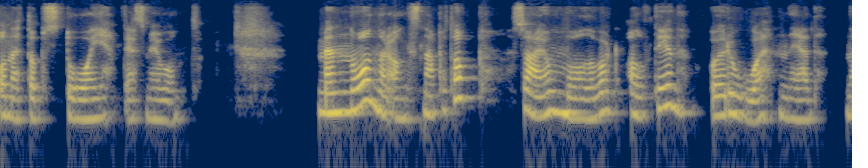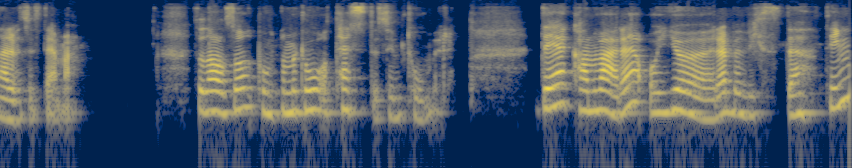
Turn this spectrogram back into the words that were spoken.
å nettopp stå i det som gjør vondt. Men nå når angsten er på topp, så er jo målet vårt alltid å roe ned nervesystemet. Så det er altså punkt nummer to å teste symptomer. Det kan være å gjøre bevisste ting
